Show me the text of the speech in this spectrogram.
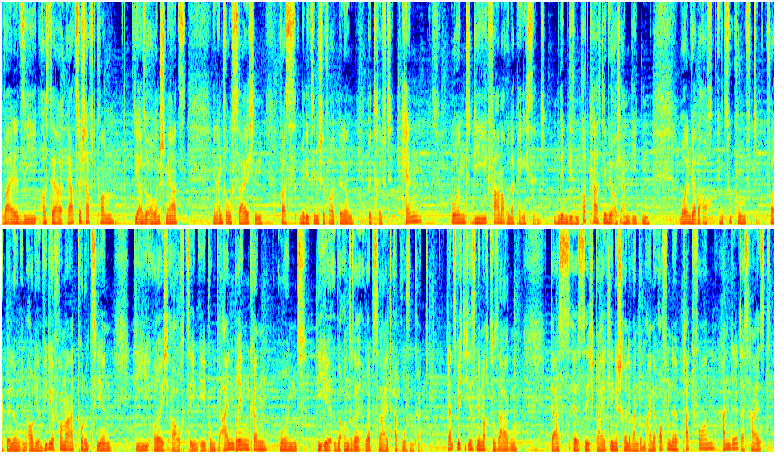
weil sie aus der Ärzteschaft kommen, die also euren Schmerz in Anführungszeichen, was medizinische Fortbildung betrifft, kennen und die pharmaunabhängig sind. Neben diesem Podcast, den wir euch anbieten, wollen wir aber auch in Zukunft Fortbildungen im Audio- und Videoformat produzieren, die euch auch CME-Punkte einbringen können und die ihr über unsere Website abrufen könnt. Ganz wichtig ist mir noch zu sagen, dass es sich bei klinisch relevant um eine offene Plattform handelt. Das heißt,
